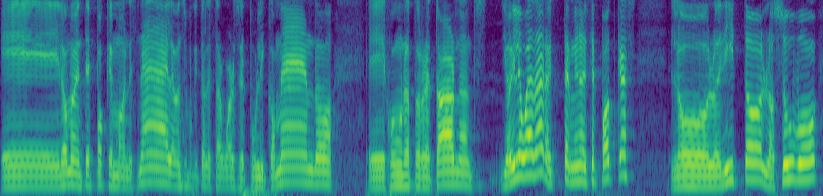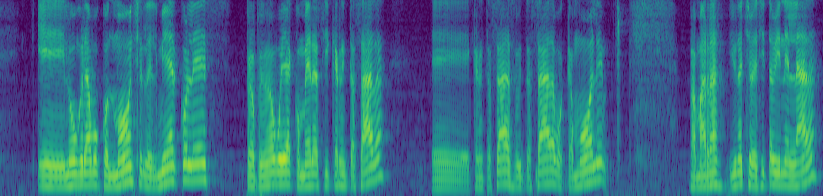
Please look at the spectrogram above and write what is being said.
Eh, luego me aventé Pokémon Snap, avancé un poquito al Star Wars Republic Commando. Eh, juego un rato Returnal. Y hoy le voy a dar, hoy termino este podcast. Lo, edito, lo subo. eh, luego grabo con Monch el, el miércoles. Pero primero voy a comer así carnita asada. Eh, carnita asada, cebollita asada, guacamole. Para amarrar. Y una chavecita bien helada.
